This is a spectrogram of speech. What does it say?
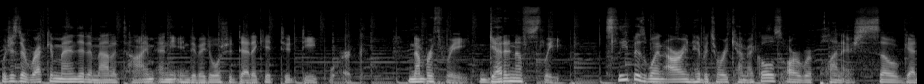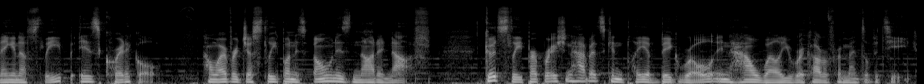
which is the recommended amount of time any individual should dedicate to deep work. Number 3. Get enough sleep. Sleep is when our inhibitory chemicals are replenished, so getting enough sleep is critical. However, just sleep on its own is not enough. Good sleep preparation habits can play a big role in how well you recover from mental fatigue.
